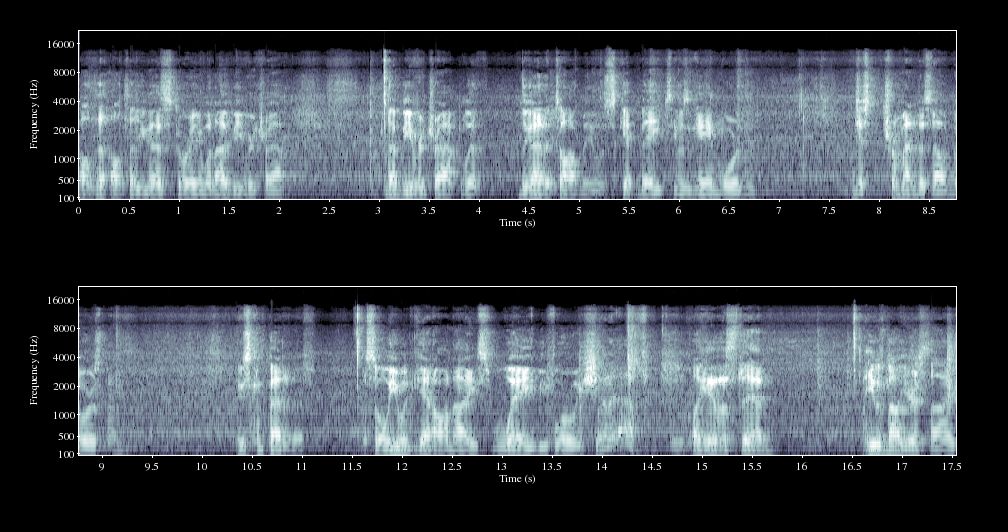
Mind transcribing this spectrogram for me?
I'll, t- I'll tell you guys a story when I beaver trapped. I beaver trapped with the guy that taught me was Skip Bates. He was a game warden, just tremendous outdoorsman. He was competitive, so we would get on ice way before we should have. Like it was thin. He was about your size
